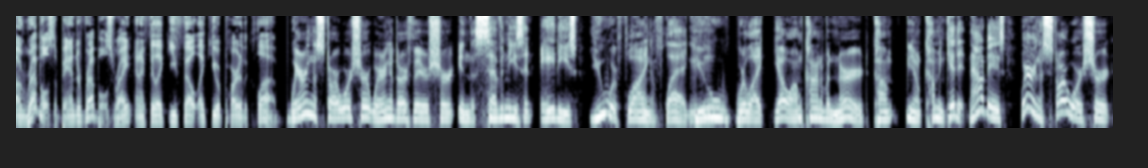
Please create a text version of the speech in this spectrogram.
a rebels, a band of rebels, right? And I feel like you felt like you were part of the club. wearing a Star Wars shirt, wearing a Darth Vader shirt in the 70s and 80s, you were flying a flag. Mm-hmm. You were like, yo, I'm kind of a nerd. Come, you know, come and get it. Nowadays, wearing a Star Wars shirt,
